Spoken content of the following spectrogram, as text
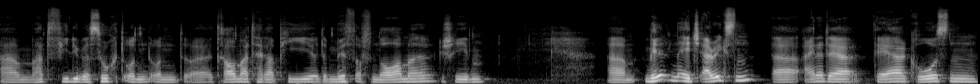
ähm, hat viel über Sucht und, und äh, Traumatherapie, The Myth of Normal geschrieben. Ähm, Milton H. Erickson, äh, einer der, der großen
